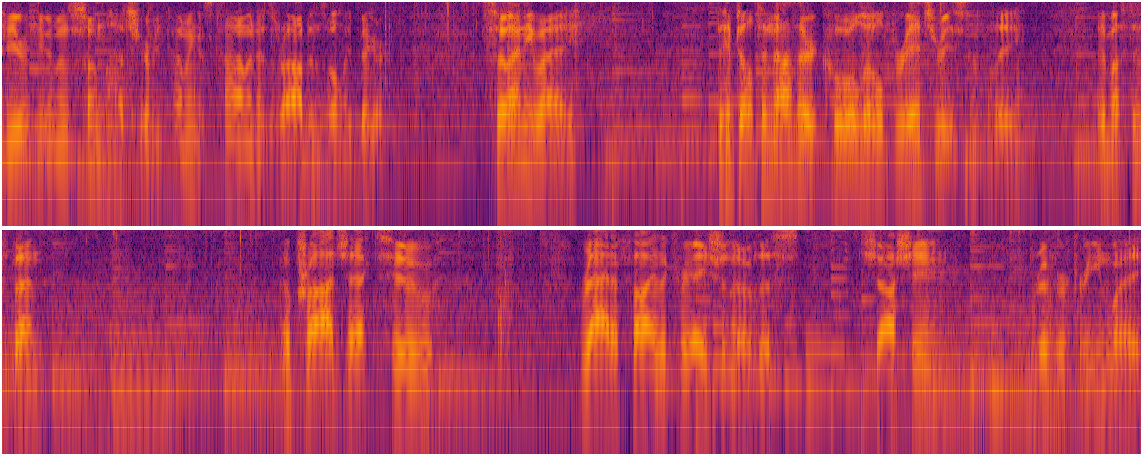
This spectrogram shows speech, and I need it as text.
fear humans so much, are becoming as common as robins, only bigger. So anyway, they built another cool little bridge recently. It must have been a project to ratify the creation of this Shawsheen River Greenway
